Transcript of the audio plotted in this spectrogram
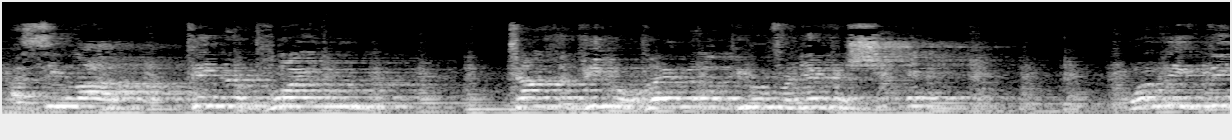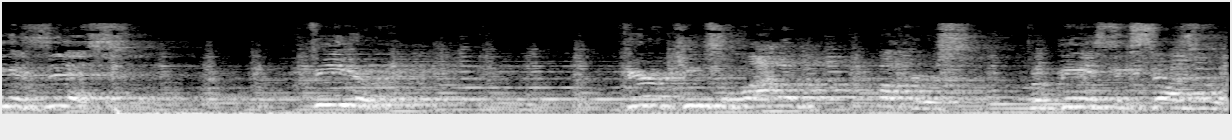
I see a lot of finger pointing, tons of people blaming other people for different shit. One big thing is this fear. Fear keeps a lot of fuckers from being successful.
